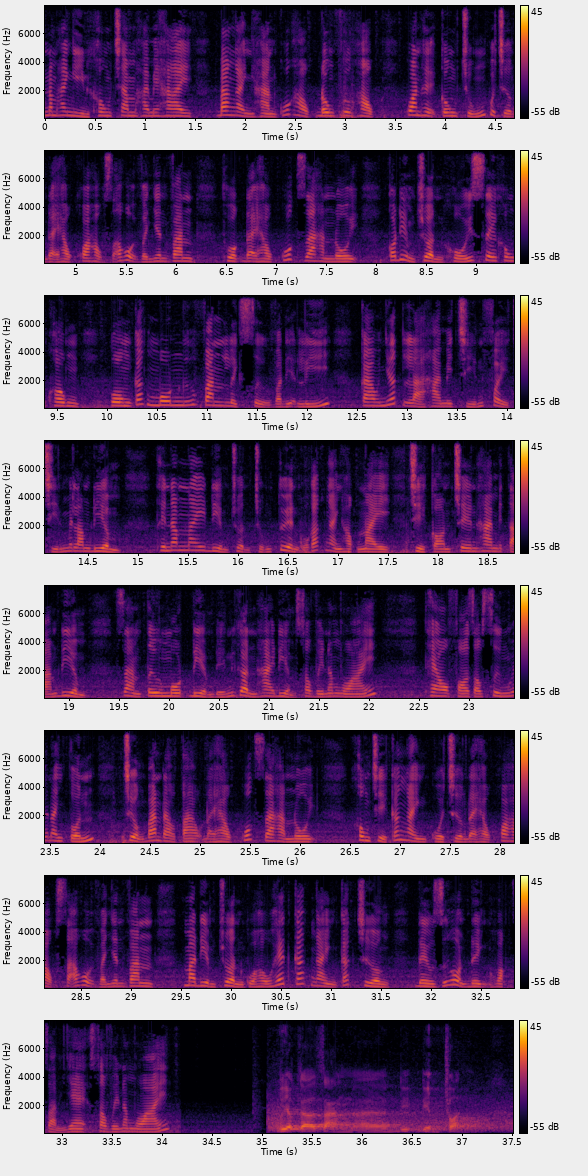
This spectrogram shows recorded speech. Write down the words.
Năm 2022, ba ngành Hàn Quốc học, Đông phương học, quan hệ công chúng của Trường Đại học Khoa học Xã hội và Nhân văn thuộc Đại học Quốc gia Hà Nội có điểm chuẩn khối C00 gồm các môn ngữ văn, lịch sử và địa lý, cao nhất là 29,95 điểm. Thì năm nay điểm chuẩn trúng tuyển của các ngành học này chỉ còn trên 28 điểm, giảm từ 1 điểm đến gần 2 điểm so với năm ngoái. Theo Phó Giáo sư Nguyễn Anh Tuấn, trưởng ban đào tạo Đại học Quốc gia Hà Nội, không chỉ các ngành của trường Đại học Khoa học Xã hội và Nhân văn, mà điểm chuẩn của hầu hết các ngành các trường đều giữ ổn định hoặc giảm nhẹ so với năm ngoái. Việc à, giảm à, điểm chuẩn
